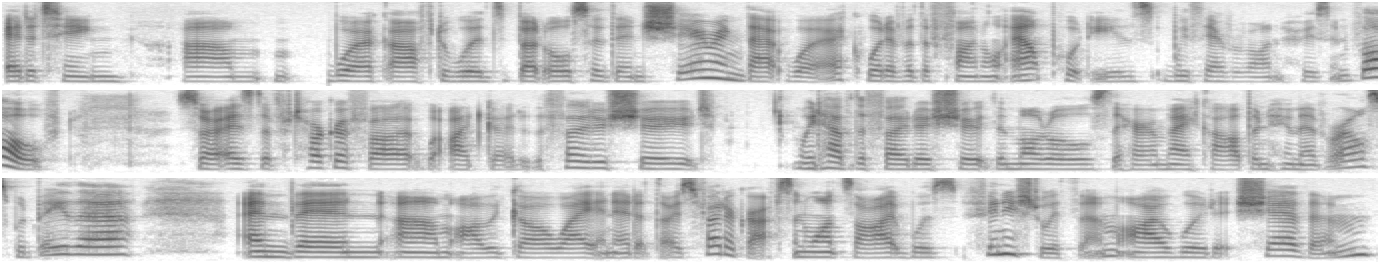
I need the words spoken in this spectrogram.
editing um, work afterwards, but also then sharing that work, whatever the final output is, with everyone who's involved. So, as the photographer, I'd go to the photo shoot. We'd have the photo shoot, the models, the hair and makeup, and whomever else would be there. And then um, I would go away and edit those photographs. And once I was finished with them, I would share them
